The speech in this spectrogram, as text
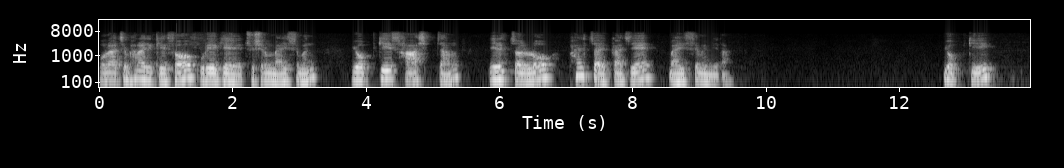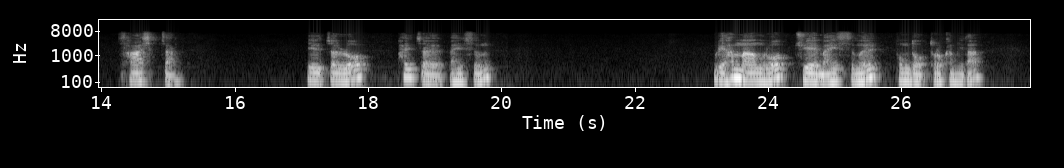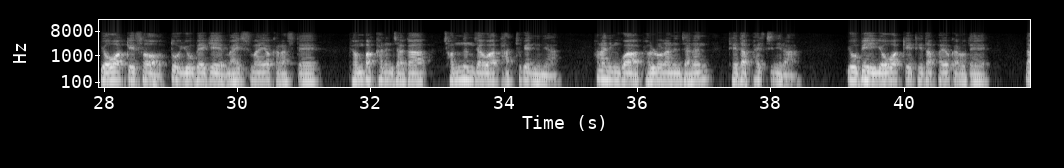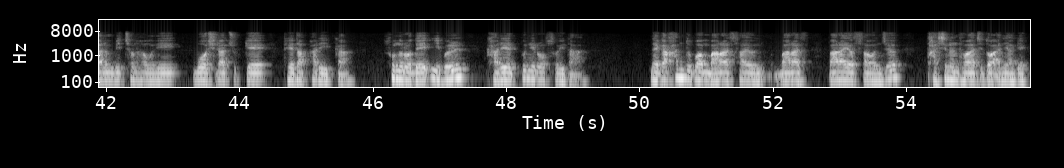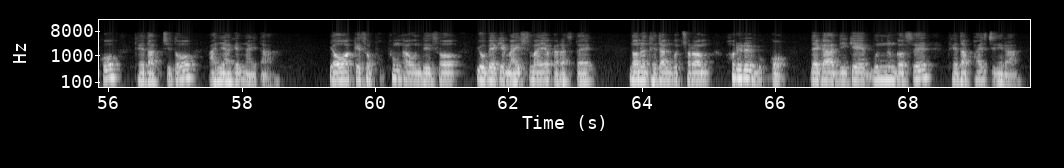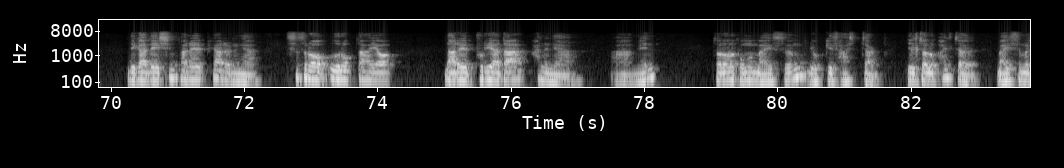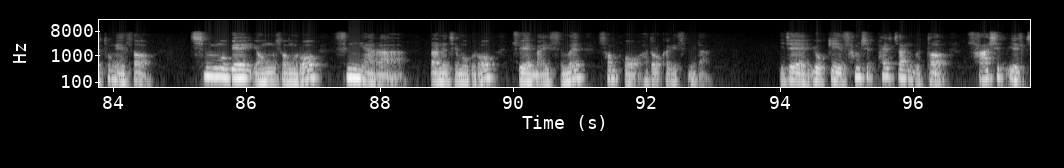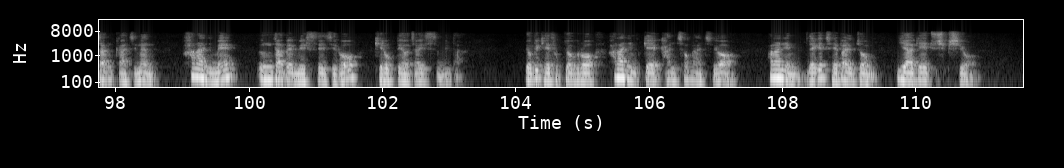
오늘 아침 하나님께서 우리에게 주시는 말씀은 욥기 40장 1절로 8절까지의 말씀입니다. 욥기 40장 1절로 8절 말씀 우리 한 마음으로 주의 말씀을 봉독토록 합니다. 여호와께서 또 욥에게 말씀하여 가라사대 변박하는 자가 전능자와 다투겠느냐? 하나님과 변론하는 자는 대답할지니라. 욥이 여호와께 대답하여 가로되 나는 미천하오니 무엇이라 주께 대답하리이까? 손으로 내 입을 가릴 뿐이로소이다. 내가 한두 번 말하사온, 말하, 말하였사온즉 다시는 더하지도 아니하겠고 대답지도 아니하겠나이다. 여호와께서 폭풍 가운데서 요백에 말씀하여 가라사대 너는 대장부처럼 허리를 묶고 내가 네게 묻는 것을 대답할지니라 네가 내 심판을 피하려느냐 스스로 의롭다 하여 나를 불의하다 하느냐 아멘. 저는 오늘 본문 말씀 욥기 40장 1절로 8절 말씀을 통해서 침묵의 영성으로 승리하라 라는 제목으로 주의 말씀을 선포하도록 하겠습니다. 이제 욥기 38장부터 41장까지는 하나님의 응답의 메시지로 기록되어져 있습니다. 욥이 계속적으로 하나님께 간청하지요. 하나님, 내게 제발 좀 이야기해 주십시오.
